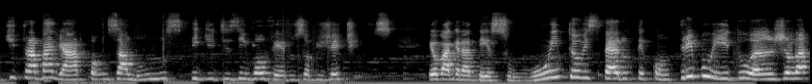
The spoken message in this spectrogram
de trabalhar com os alunos e de desenvolver os objetivos. Eu agradeço muito, eu espero ter contribuído, Ângela,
